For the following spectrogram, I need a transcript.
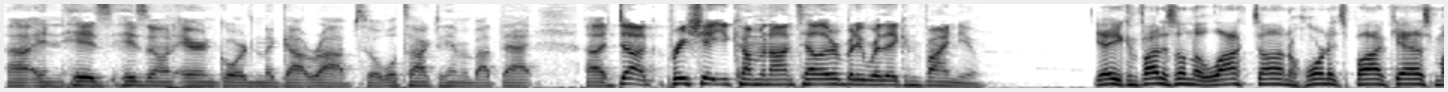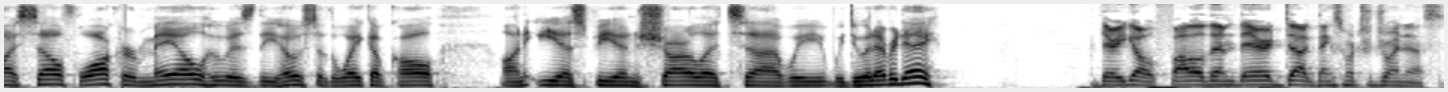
uh, and his his own Aaron Gordon that got robbed. So we'll talk to him about that. Uh, Doug, appreciate you coming on. Tell everybody where they can find you. Yeah, you can find us on the Locked On Hornets podcast. Myself, Walker Mail, who is the host of the Wake Up Call on ESPN Charlotte. Uh, we we do it every day. There you go. Follow them there. Doug, thanks so much for joining us.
